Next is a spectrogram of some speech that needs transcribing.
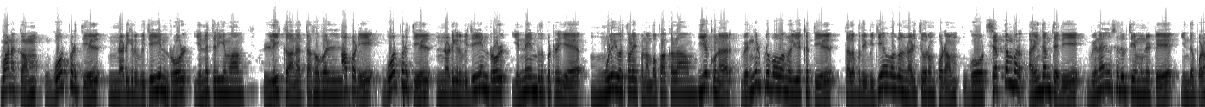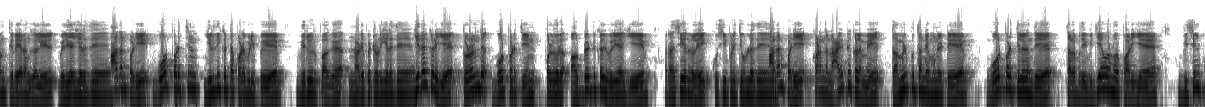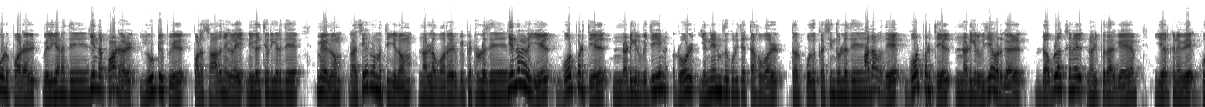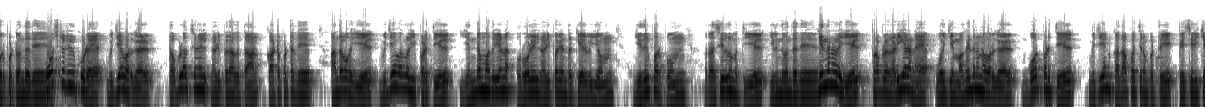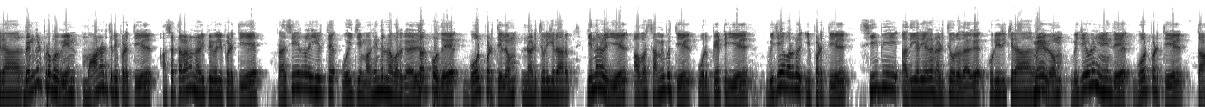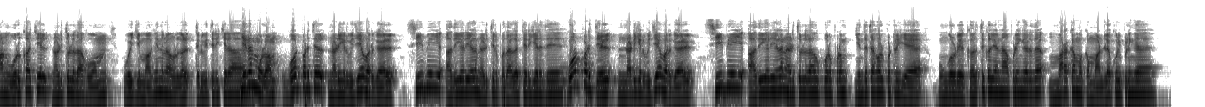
வணக்கம். கோட்படத்தில் நடிகர் விஜயின் ரோல் என்ன தெரியுமா? லீக்கான தகவல். அப்படி கோட்படத்தில் நடிகர் விஜயின் ரோல் என்ன என்பது பற்றிய முழு விவரத்தோட இப்ப நம்ம பார்க்கலாம். இயக்குனர் வெங்கட் பிரபு அவர்கள் இயக்கத்தில் தளபதி விஜய் அவர்கள் நடித்து வரும் படம் கோட். செப்டம்பர் ஐந்தாம் தேதி விநாயகர் சதுர்த்தியை முன்னிட்டு இந்த படம் திரையரங்குகளில் வெளியாகிறது. அதன்படி கோட் படத்தின் இறுதிக்கட்ட படப்பிடிப்பு விறுவிறுப்பாக நடைபெற்று வருகிறது. இதற்கிடையே தொடர்ந்து கோட் படத்தின் பல்வேறு அப்டேட்டுகள் வெளியாகி ரசிகர்களை குசிப்படுத்தியுள்ளது அதன்படி கடந்த ஞாயிற்றுக்கிழமை தமிழ் புத்தாண்டை முன்னிட்டு கோட்படத்திலிருந்து தளபதி விஜய் அவர்கள் பாடிய விசில் போடு பாடல் வெளியானது. இந்த பாடல் யூடியூப்பில் பல சாதனைகளை நிகழ்த்தி வருகிறது மேலும் ரசிகர்கள் மத்தியிலும் நல்ல வரவேற்பை பெற்றுள்ளது. இந்த நிலையில் கோட்படத்தில் நடிகர் விஜயின் ரோல் என்ன என்பது குறித்த தகவல் தற்போது கசிந்துள்ளது. அதாவது கோட்படத்தில் நடிகர் விஜய் அவர்கள் டபுள் ஆக்ஷனில் நடிப்பதாக ஏற்கனவே கூறப்பட்டு வந்தது. போஸ்டரில் கூட விஜய் அவர்கள் டபுள் ஆக்ஷனில் நடிப்பதாகத்தான் காட்டப்பட்டது. அந்த வகையில் விஜய் அவர்கள் இப்படத்தில் எந்த மாதிரியான ரோலில் நடிப்பார் என்ற கேள்வியும் எதிர்பார்ப்பும் ரசிகர்கள் மத்தியில் இருந்து வந்தது. இந்த நிலையில் பிரபல நடிகரான ஒய் மகேந்திரன் அவர்கள் கோட்படத்தில் விஜயன் கதாபாத்திரம் பற்றி பேசியிருக்கிறார். வெங்கட் பிரபுவின் மாநாடு திரைப்படத்தில் அசத்தலான நடிப்பை வெளிப்படுத்தி ரசிகர்களை ஈர்த்த ஒய்ஜி மகேந்திரன் அவர்கள் தற்போது கோட் படத்திலும் நடித்து வருகிறார். இந்த நிலையில் அவர் சமீபத்தில் ஒரு பேட்டியில் விஜய் அவர்கள் இப்படத்தில் சிபிஐ அதிகாரியாக நடித்து வருவதாக கூறியிருக்கிறார். மேலும் விஜயுடன் இணைந்து கோட் படத்தில் தான் ஒரு காட்சியில் நடித்துள்ளதாகவும் ஒய்ஜி மகேந்திரன் அவர்கள் தெரிவித்திருக்கிறார். இதன் மூலம் கோட் படத்தில் நடிகர் விஜய் அவர்கள் சிபிஐ அதிகாரியாக நடித்திருப்பதாக தெரிகிறது. கோட் படத்தில் நடிகர் விஜய் அவர்கள் சிபிஐ அதிகாரியாக நடித்துள்ளதாக கூறப்படும் இந்த தகவல் பற்றிய உங்களுடைய கருத்துக்கள் என்ன அப்படிங்கறத மறக்காம கமெண்ட்ல குறிப்பிடுங்க.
